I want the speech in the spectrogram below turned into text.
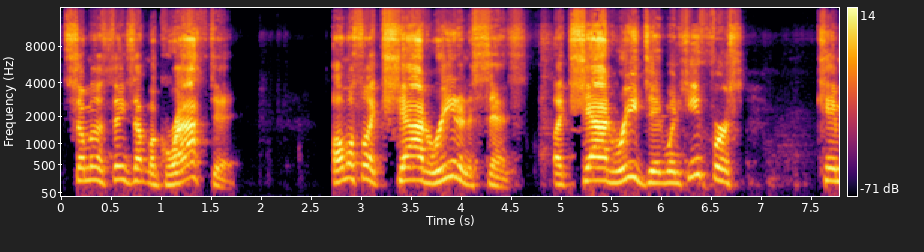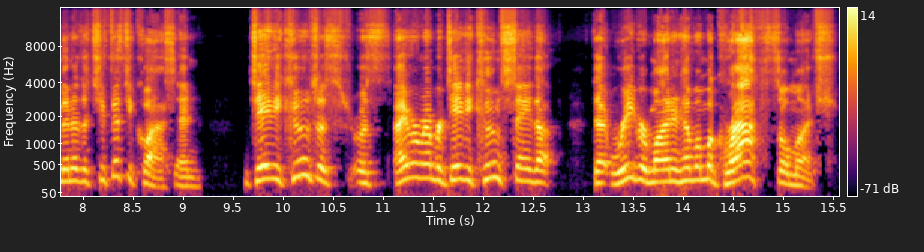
some of the things that McGrath did, almost like Chad Reed in a sense, like Chad Reed did when he first came into the 250 class. And Davey Coombs was, was I remember Davey Coombs saying that that Reed reminded him of McGrath so much.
